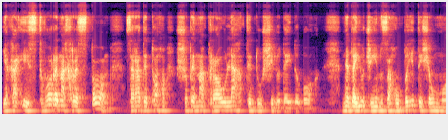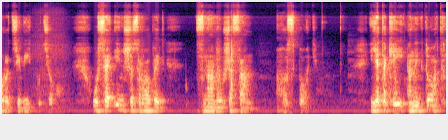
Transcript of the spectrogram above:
яка і створена Христом заради того, щоб направляти душі людей до Бога, не даючи їм загубитися в мороці віку цього. Усе інше зробить з нами вже сам Господь. Є такий анекдот.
